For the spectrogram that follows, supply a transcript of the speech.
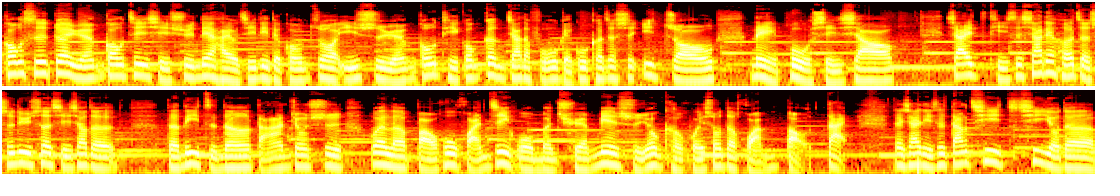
公司对员工进行训练还有激励的工作，以使员工提供更加的服务给顾客，这是一种内部行销。下一题是下列何者是绿色行销的？的例子呢？答案就是为了保护环境，我们全面使用可回收的环保袋。再下一题是：当汽汽油的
